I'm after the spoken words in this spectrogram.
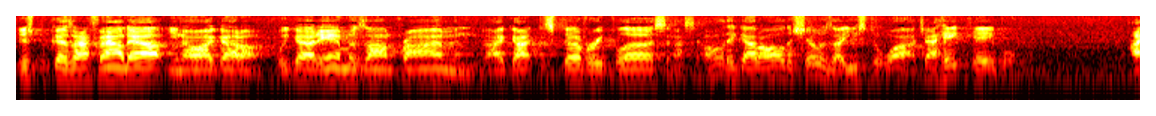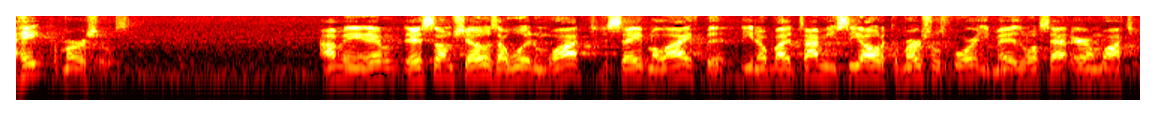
Just because I found out, you know, I got on, we got Amazon Prime and I got Discovery Plus, and I said, oh, they got all the shows I used to watch. I hate cable. I hate commercials. I mean, there's some shows I wouldn't watch to save my life, but you know, by the time you see all the commercials for it, you may as well sat there and watch it.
